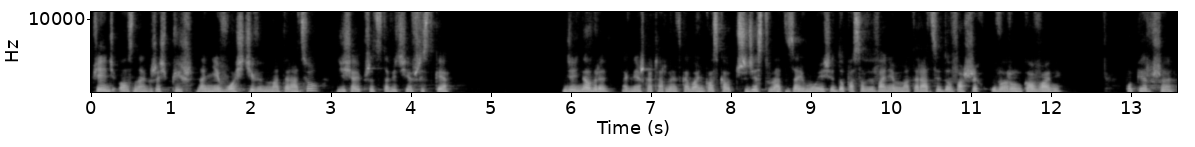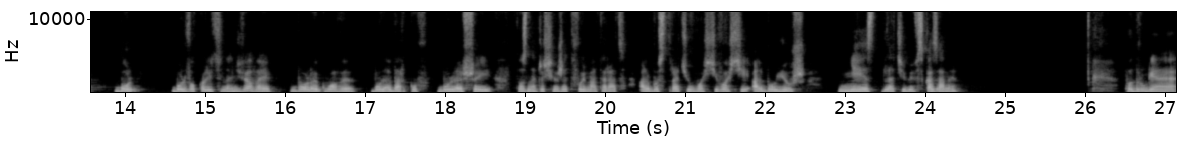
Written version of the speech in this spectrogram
Pięć oznak, że śpisz na niewłaściwym materacu. Dzisiaj przedstawię Ci je wszystkie. Dzień dobry, Agnieszka Czarnecka-Bańkowska od 30 lat zajmuje się dopasowywaniem materacy do Waszych uwarunkowań. Po pierwsze, ból. Ból w okolicy lędźwiowej, bóle głowy, bóle barków, bóle szyi. To znaczy się, że Twój materac albo stracił właściwości, albo już nie jest dla Ciebie wskazany. Po drugie,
